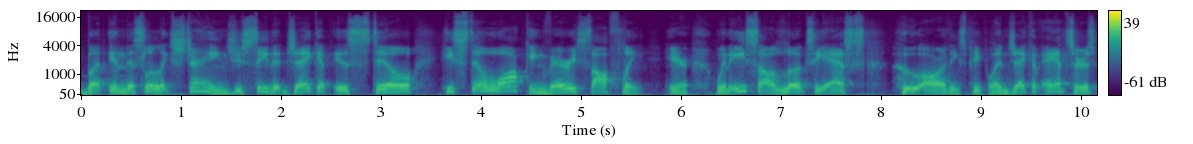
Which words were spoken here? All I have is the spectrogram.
But in this little exchange, you see that Jacob is still he's still walking very softly here. When Esau looks, he asks, "Who are these people?" And Jacob answers,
